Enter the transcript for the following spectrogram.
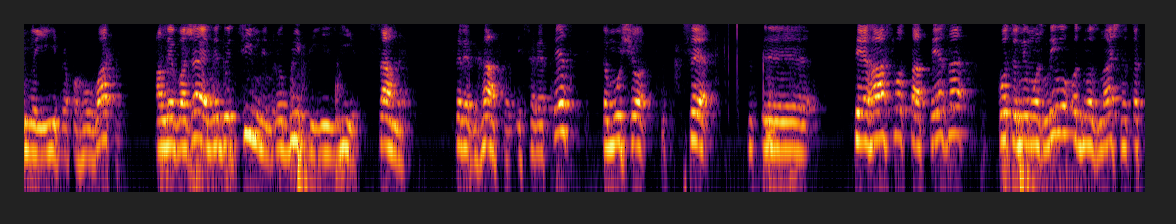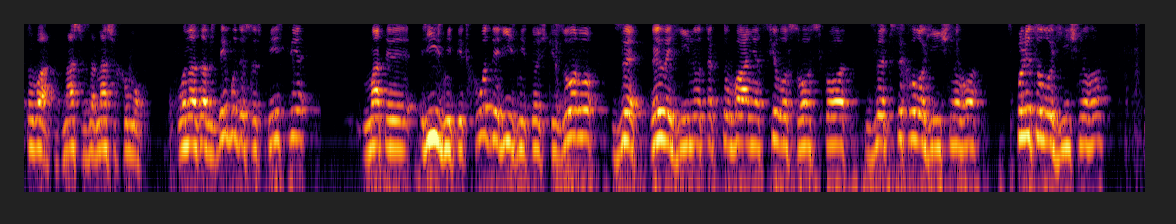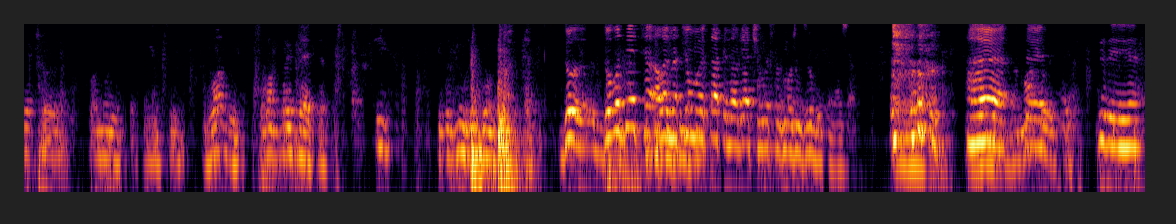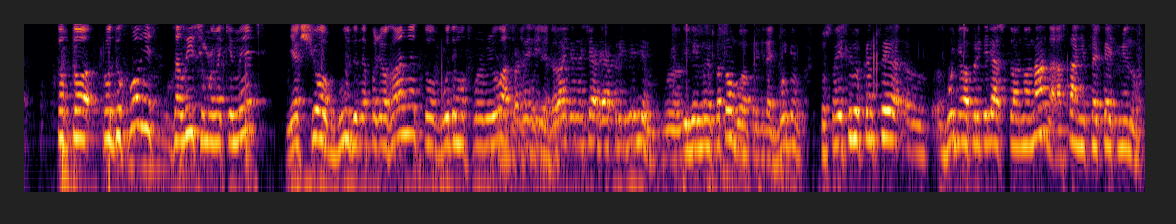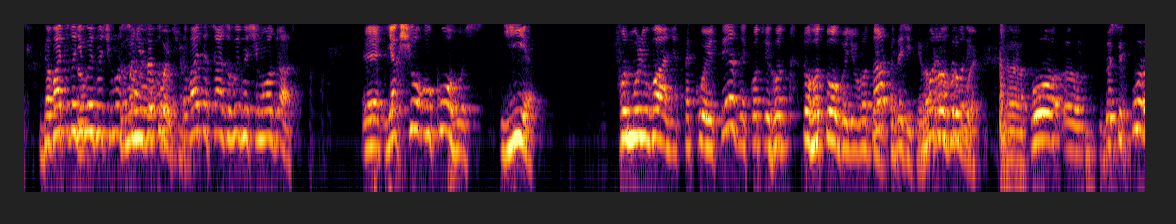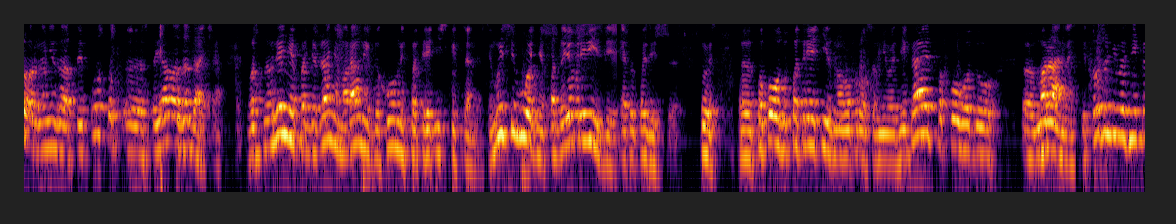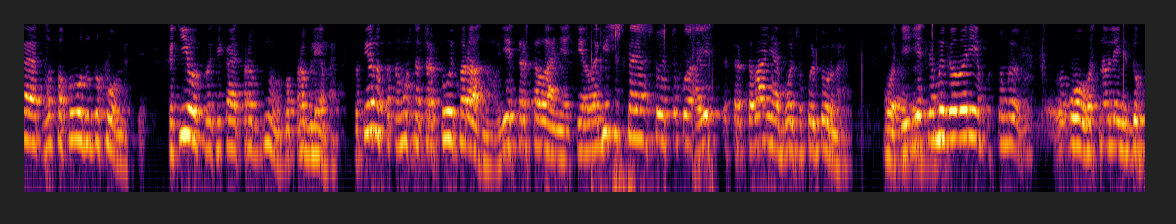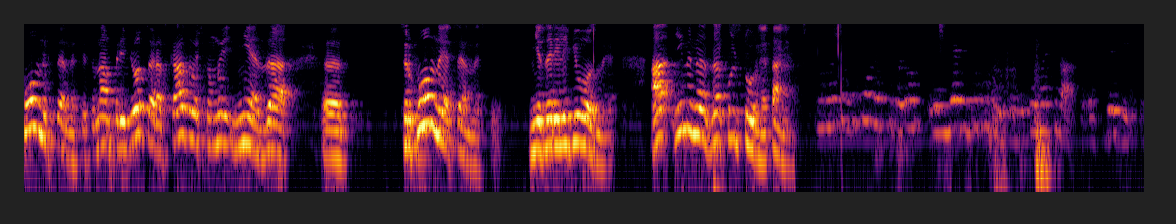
потрібно її пропагувати, але вважаю недоцільним робити її саме серед гасел і серед тез, тому що це е, те гасло, та теза, котру неможливо однозначно трактувати наш- за наших умов. Вона завжди буде в суспільстві мати різні підходи, різні точки зору з релігійного трактування, з філософського, з психологічного, з політологічного. Якщо на цю владу, то вам прийдеться всіх джунглі будемо почесати. До- Доведеться, але на цьому етапі навряд чи ми це зможемо зробити, на жаль. Е, е. Е, Тобто про духовність залишимо на кінець. Якщо буде наполягання, то будемо формулювати. таку Подождите, тезу. давайте вначале определим, э, или мы потом будем определять, будем, потому что если мы в конце э, будем определять, что оно надо, останется 5 минут. Давайте тоді То- визначимо то ми не сразу- закончимо. Давайте сразу визначимо одразу. Е, якщо у когось є формулювання такої тези, котрий го- хто готовий його дати, подождите, ми вопрос другой. Э, По, э, до сих пор у организации поступ э, стояла задача восстановления поддержания моральных, духовных, патриотических ценностей. Мы сегодня подаем ревизии эту позицию. То есть э, по поводу патриотизма вопросов не возникает, по поводу моральности тоже не возникает, вот по поводу духовности. Какие вот возникают ну, проблемы? Во-первых, потому что трактуют по-разному. Есть трактование теологическое, что это такое, а есть трактование больше культурное. Вот. И если мы говорим, что мы о восстановлении духовных ценностей, то нам придется рассказывать, что мы не за э, церковные ценности, не за религиозные, а именно за культурные. Таня. Ну, насчет духовности, потому что я веду рубрику «Духовность нации» в газете.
